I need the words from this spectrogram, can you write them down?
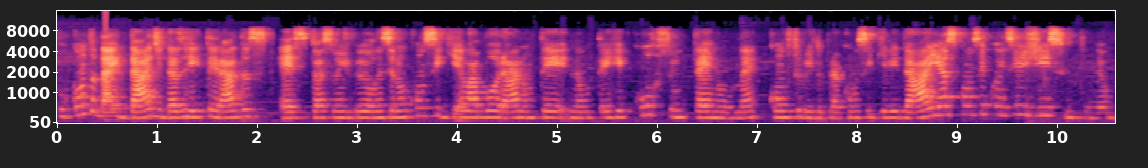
por conta da idade, das reiteradas é, situações de violência, não conseguir elaborar, não ter, não ter recurso interno, né, construído para conseguir lidar e as consequências disso, entendeu?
